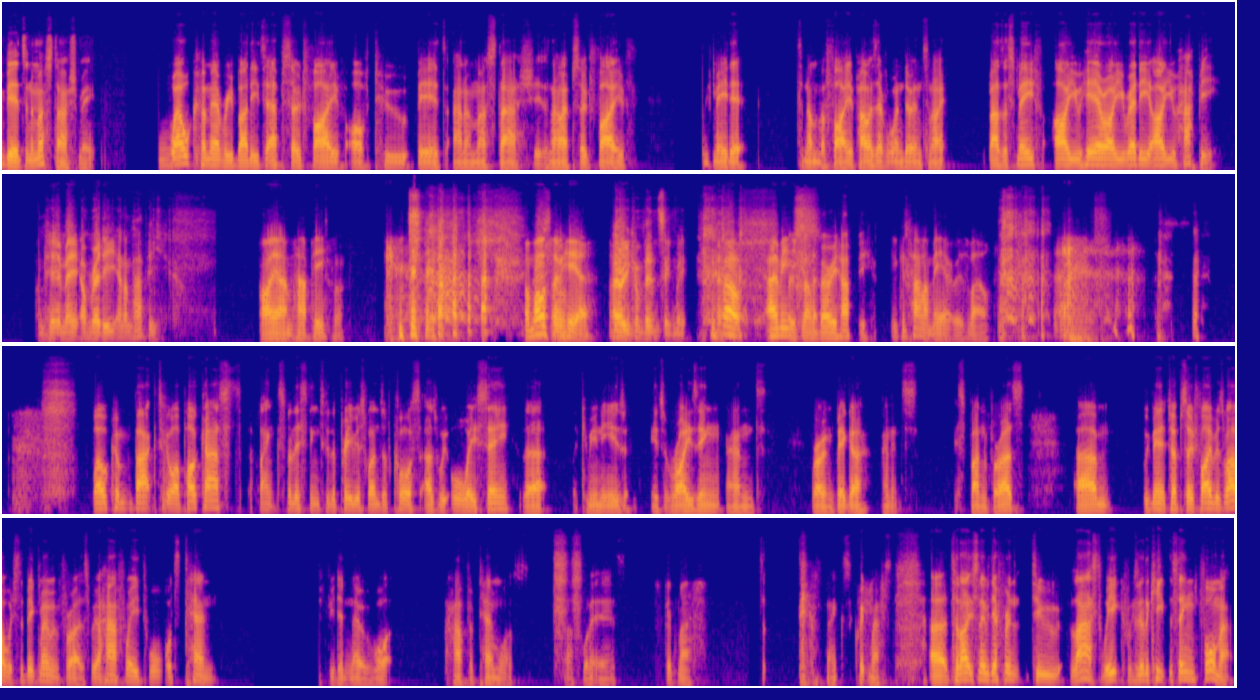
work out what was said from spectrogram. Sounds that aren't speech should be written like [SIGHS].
two beards and a mustache, mate. Welcome everybody to episode five of Two Beards and a Mustache. It is now episode five. We've made it to number five. How is everyone doing tonight? Bazza Smith, are you here? Are you ready? Are you happy? I'm here, mate. I'm ready and I'm happy. I am happy. [LAUGHS] [LAUGHS] I'm That also sounds here. I Very mean, convincing, mate. [LAUGHS] well, I mean, You you sound t- very happy. you can tell I'm here as well. Welcome back to our podcast. Thanks for listening to the previous ones. Of course, as we always say, the, the community is, is rising and growing bigger, and it's it's fun for us. Um, we've made it to episode five as well, which is a big moment for us. We are halfway towards ten. If you didn't know what half of ten was, that's what it is. Good math. [LAUGHS] Thanks. Quick maths. Uh, tonight's no different to last week because we're going to keep the same format.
